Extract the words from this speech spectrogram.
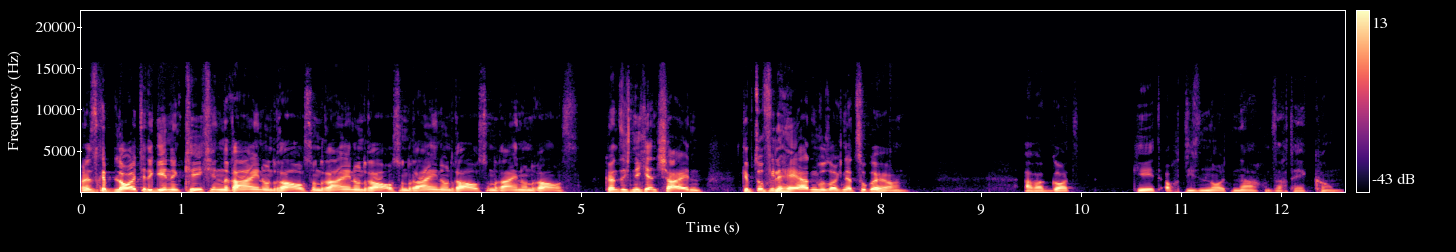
Und es gibt Leute, die gehen in Kirchen rein und raus und rein und raus und rein und raus und rein und raus. Können sich nicht entscheiden. Es gibt so viele Herden, wo soll ich dazugehören? Aber Gott geht auch diesen Leuten nach und sagt, hey, komm,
